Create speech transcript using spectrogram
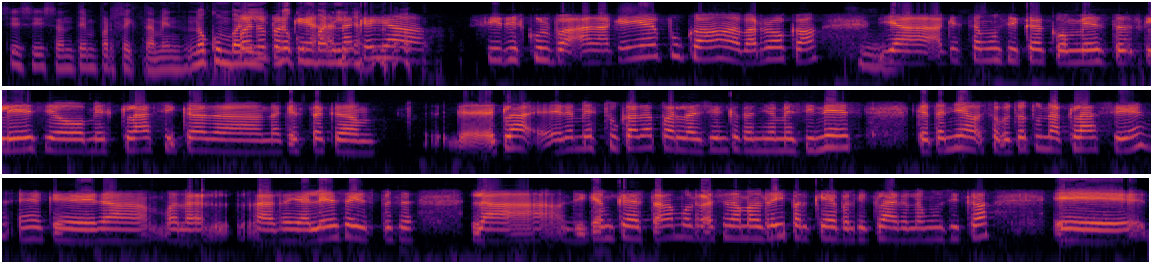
Sí, sí, s'entén perfectament. No convenia, bueno, perquè no convenia. en aquella... no. Sí, disculpa, en aquella època, a barroca, Mm. hi ha aquesta música com més d'església o més clàssica, d'aquesta que, eh, clar, era més tocada per la gent que tenia més diners, que tenia sobretot una classe, eh, que era bueno, la, la reialesa, i després eh, la, diguem que estava molt relacionada amb el rei, per què? Perquè, clar, era la música eh,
